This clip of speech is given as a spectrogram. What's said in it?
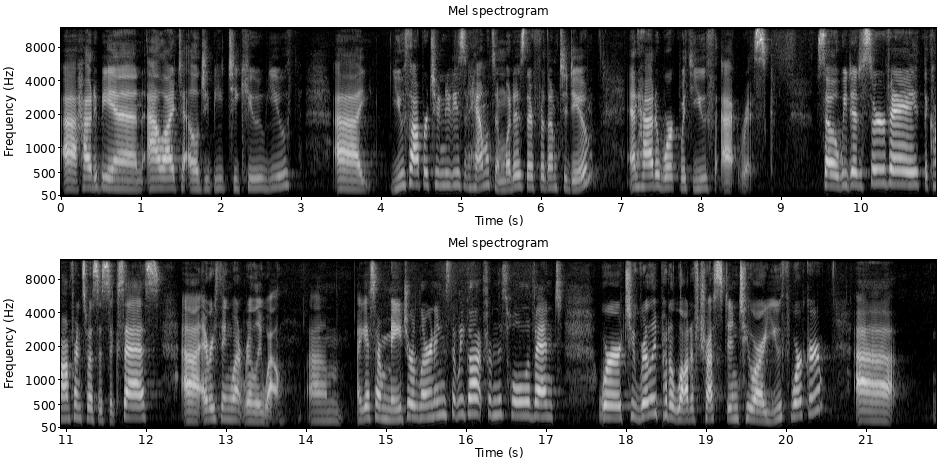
uh, how to be an ally to LGBTQ youth, uh, youth opportunities in Hamilton, what is there for them to do, and how to work with youth at risk. So we did a survey, the conference was a success, uh, everything went really well. Um, I guess our major learnings that we got from this whole event were to really put a lot of trust into our youth worker. Uh,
